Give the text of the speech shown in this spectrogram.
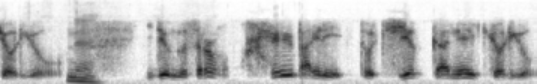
교류 네. 이런 것을 활발히 또 지역 간의 교류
